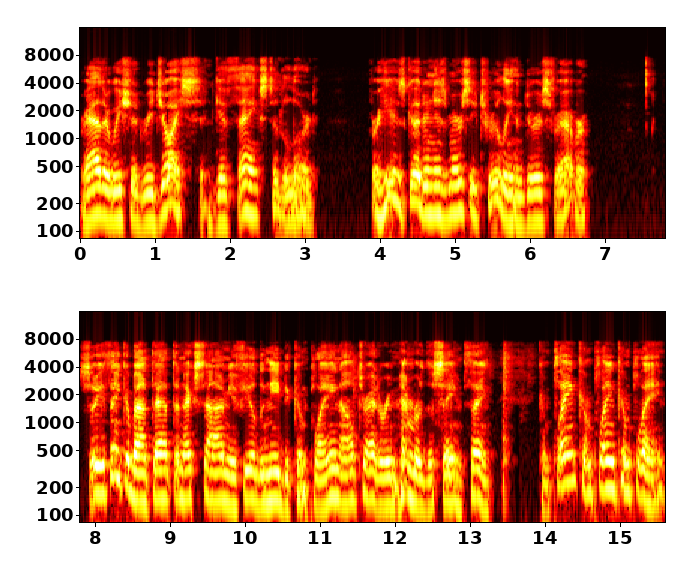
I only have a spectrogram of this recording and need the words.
Rather, we should rejoice and give thanks to the Lord, for He is good and His mercy truly endures forever. So you think about that the next time you feel the need to complain. I'll try to remember the same thing. Complain, complain, complain.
